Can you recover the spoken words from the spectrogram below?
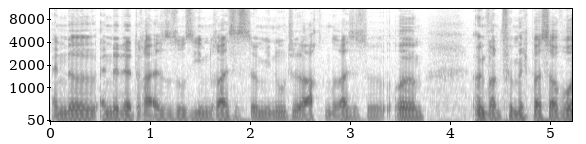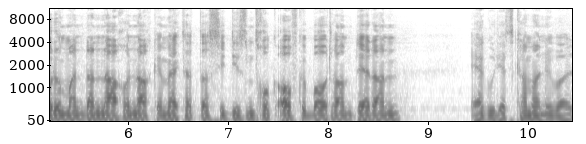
Ende, Ende der drei, also so 37. Minute, 38. Ähm, irgendwann für mich besser wurde und man dann nach und nach gemerkt hat, dass sie diesen Druck aufgebaut haben, der dann ja gut, jetzt kann man über,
